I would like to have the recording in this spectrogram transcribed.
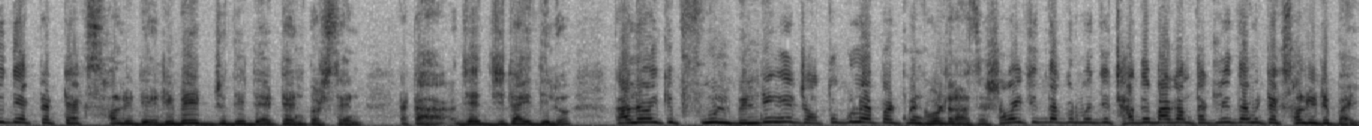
যদি একটা ট্যাক্স হলিডে রিবেট যদি দেয় টেন পার্সেন্ট একটা যে যেটাই দিল, তাহলে হয় কি ফুল বিল্ডিংয়ের যতগুলো অ্যাপার্টমেন্ট হোল্ডার আছে, সবাই চিন্তা করবে যে ছাদে বাগান থাকলে তো আমি ট্যাক্স হলিডে পাই।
